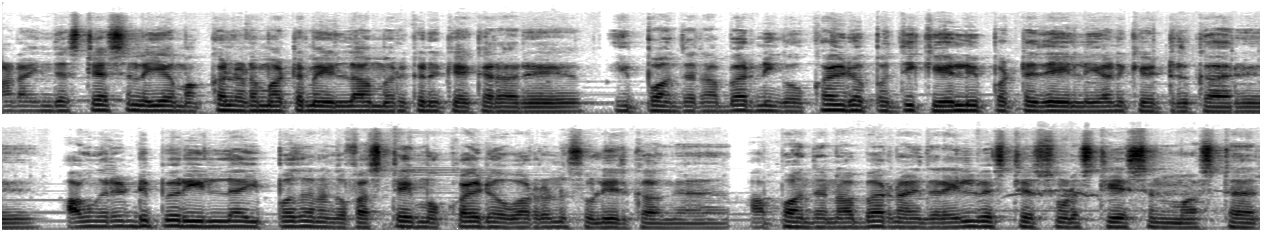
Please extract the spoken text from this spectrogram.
ஆனால் இந்த ஸ்டேஷன்லேயே மக்கள் நடமாட்டமே இல்லாமல் இருக்குன்னு கேட்குறாரு இப்போ அந்த நபர் நீங்கள் ஒக்காய்டோ பற்றி கேள்விப்பட்டதே இல்லையான்னு கேட்டிருக்காரு. அவங்க ரெண்டு பேரும் இல்லை இப்போ தான் நாங்கள் ஃபஸ்ட் டைம் ஒக்காய்டோ வர்றேன்னு சொல்லியிருக்காங்க. அப்போ அந்த நபர் நான் இந்த ரயில்வே ஸ்டேஷனோட ஸ்டேஷன் மாஸ்டர்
